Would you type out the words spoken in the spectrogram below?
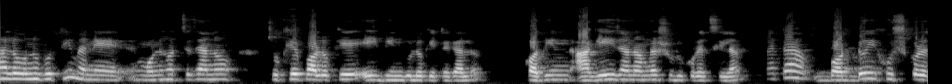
ভালো অনুভূতি। মানে মনে হচ্ছে যেন চোখের পলকে এই দিনগুলো কেটে গেল। কদিন আগেই যেন আমরা শুরু করেছিলাম। এটা বড্ডই হুশ করে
